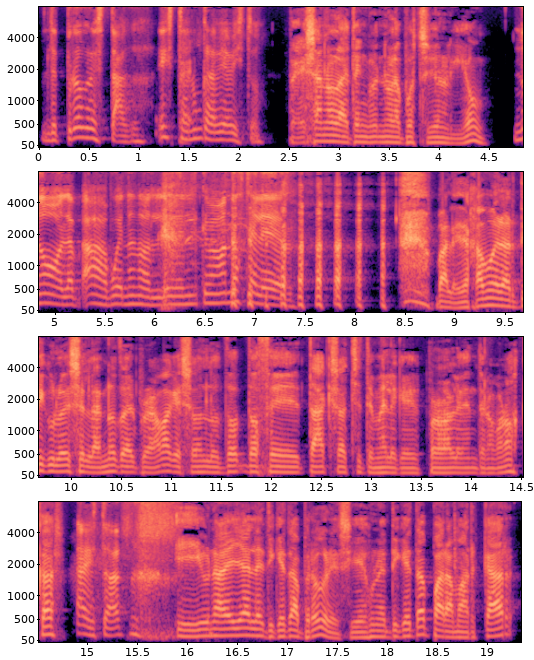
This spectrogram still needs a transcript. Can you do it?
de Progress Tag. Esta nunca la había visto. Pero esa no la tengo, no la he puesto yo en el guion. No, la, ah, bueno, no, el, que me mandaste a leer. vale, dejamos el artículo ese en las notas del programa, que son los 12 tags HTML que probablemente no conozcas. Ahí está. y una de ellas es la etiqueta Progress, y es una etiqueta para marcar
